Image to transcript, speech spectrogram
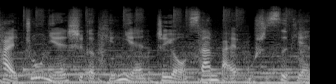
亥猪年是个平年，只有三百五十四天。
